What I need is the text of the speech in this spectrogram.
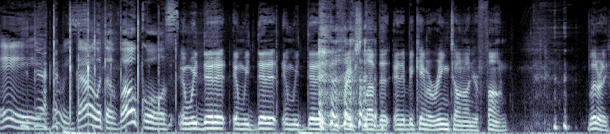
Hey, here we go with the vocals. And we did it, and we did it, and we did it, and Frakes loved it, and it became a ringtone on your phone. Literally.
